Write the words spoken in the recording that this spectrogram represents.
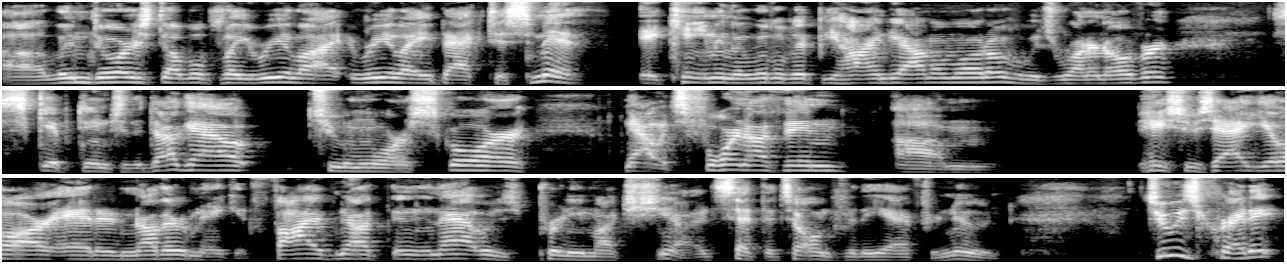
uh, Lindor's double play relay, relay back to Smith it came in a little bit behind Yamamoto, who was running over, skipped into the dugout, two more score. Now it's 4 nothing. Um, Jesus Aguilar added another, make it 5 nothing, and that was pretty much, you know, it set the tone for the afternoon. To his credit,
